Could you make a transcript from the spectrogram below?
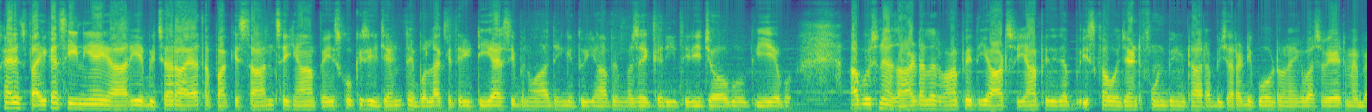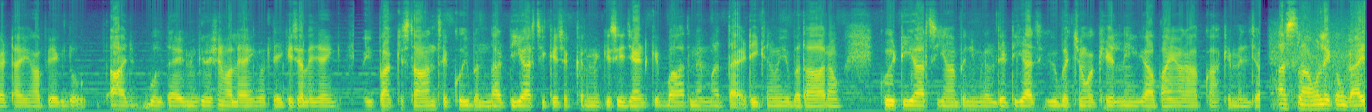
खैर इस भाई का सीन ये है यार ये बेचारा आया था पाकिस्तान से यहाँ पे इसको किसी एजेंट ने बोला कि तेरी टीआरसी बनवा देंगे तू यहाँ पे मज़े करी तेरी जॉब होगी ये वो। अब उसने हज़ार डॉलर वहाँ पे दिया आठ सौ यहाँ पे दिया अब इसका वो एजेंट फ़ोन भी नहीं उठा रहा बेचारा डिपोर्ट होने के बस वेट में बैठा है यहाँ पे एक दो आज बोलता है इमिग्रेशन वाले आएँगे और लेके चले जाएँगे। भाई पाकिस्तान से कोई बंदा टीआरसी के चक्कर में किसी एजेंट के बाद में मत आए, ठीक है? मैं ये बता रहा हूँ। कोई टी आर सी यहाँ पे नहीं मिलती। टीआरसी क्योंकि बच्चों का खेल नहीं जा पाए और आपको आके मिल जाए। असला गाइस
